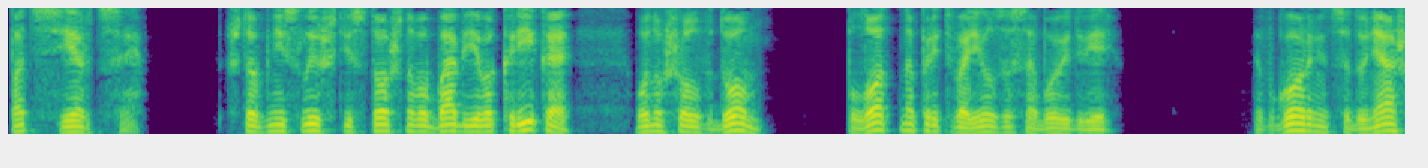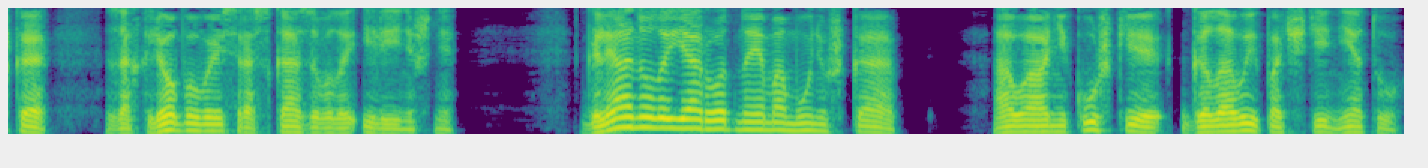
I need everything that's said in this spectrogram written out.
под сердце. Чтобы не слышать истошного бабьего крика, он ушел в дом, плотно притворил за собою дверь. В горнице Дуняшка, захлебываясь, рассказывала Ильинишне: "Глянула я, родная мамунюшка, а у Аникушки головы почти нету.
